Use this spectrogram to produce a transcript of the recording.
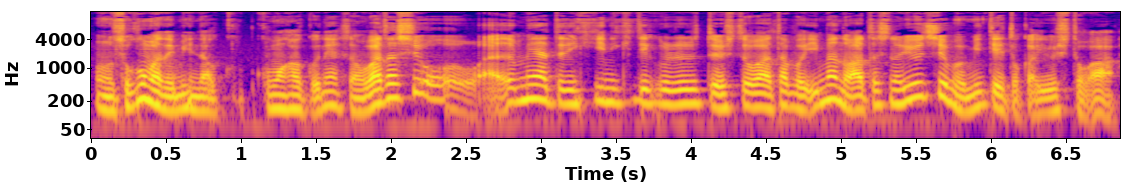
うん、そこまでみんな細かくね、その私を目当てに聞きに来てくれるという人は、多分今の私の YouTube 見てとかいう人は、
